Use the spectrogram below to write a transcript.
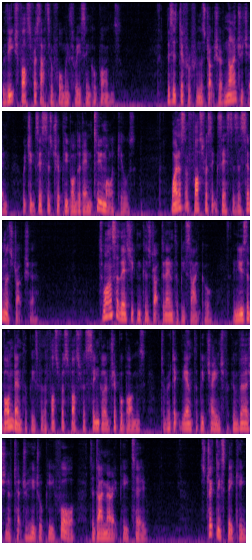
with each phosphorus atom forming three single bonds. This is different from the structure of nitrogen, which exists as triply bonded N2 molecules. Why doesn't phosphorus exist as a similar structure? To answer this, you can construct an enthalpy cycle and use the bond enthalpies for the phosphorus-phosphorus single and triple bonds to predict the enthalpy change for conversion of tetrahedral P4 to dimeric P2. Strictly speaking,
